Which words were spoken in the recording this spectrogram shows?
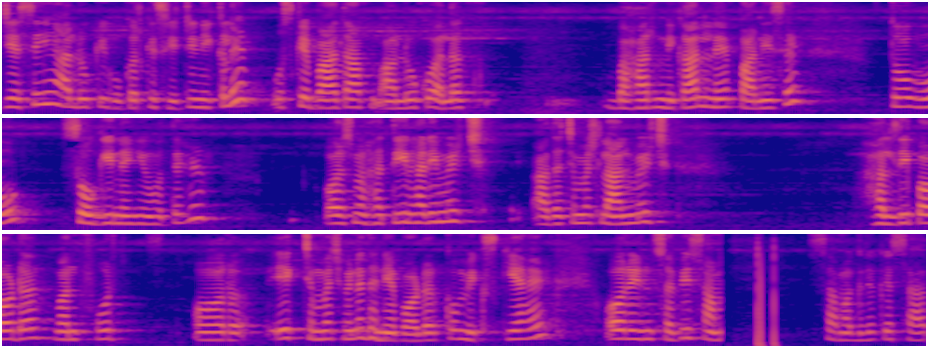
जैसे ही आलू की कुकर की सीटी निकले, उसके बाद आप आलू को अलग बाहर निकाल लें पानी से तो वो सोगी नहीं होते हैं। और इसमें तीन हरी मिर्च, आधा चम्मच लाल मिर्च, हल्दी पाउडर, वन फोर्थ और एक चम्मच मैंने धनिया पाउडर को मिक्स किया है। और इन सभी सामग्रियों के साथ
